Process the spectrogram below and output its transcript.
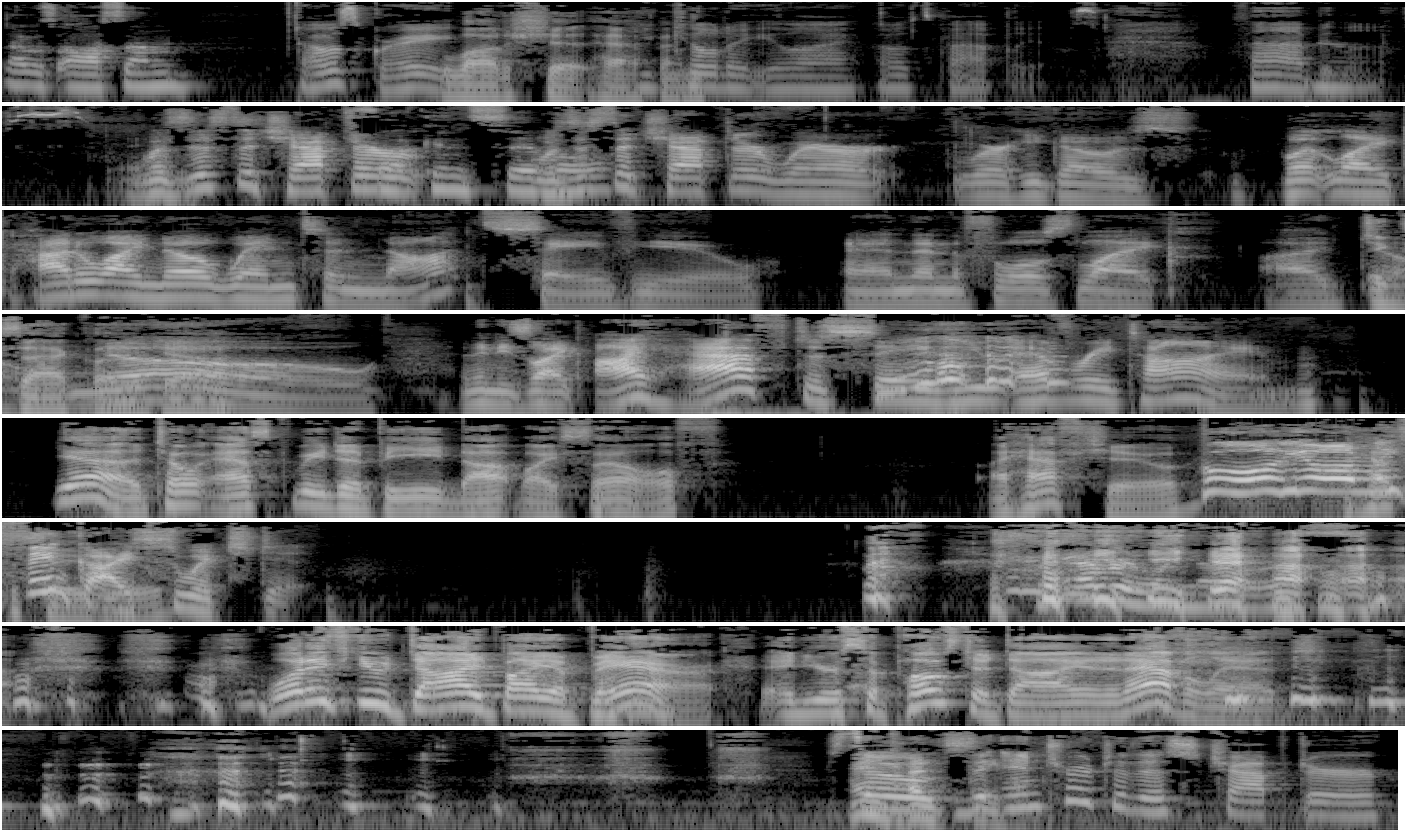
That was awesome. That was great. A lot of shit happened. You killed it, Eli. That was fabulous. Fabulous. Was this the chapter? Was this the chapter where where he goes? But like, how do I know when to not save you? And then the fool's like, I don't Exactly, yeah. know. And then he's like, I have to save you every time. Yeah, don't ask me to be not myself. I have to. Fool, you only have to think I you. switched it. Everyone knows. Yeah. what if you died by a bear and you're supposed to die in an avalanche? So the intro to this chapter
